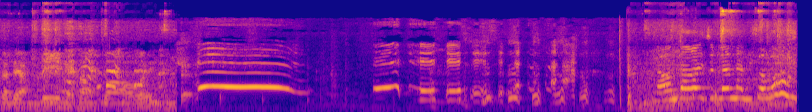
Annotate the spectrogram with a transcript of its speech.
Tur, kada ang free na sa boy. Naunta kayo sila nagsabaw.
